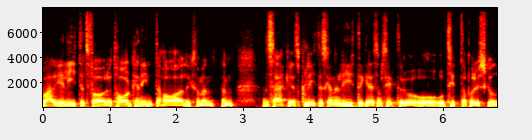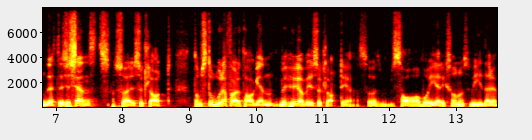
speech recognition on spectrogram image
varje litet företag kan inte ha liksom en, en, en säkerhetspolitisk analytiker som sitter och, och, och tittar på rysk underrättelsetjänst. Så är det såklart. De stora företagen behöver ju såklart det. Alltså Saab och Ericsson och så vidare.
